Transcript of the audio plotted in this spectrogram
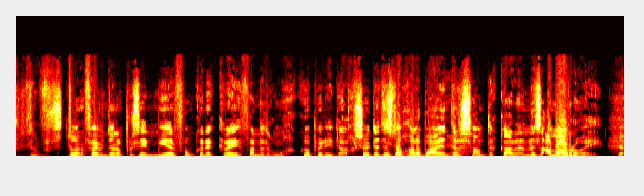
25% meer vir hom kan ek kry van dat ek hom gekoop het die dag. So dit is nogal 'n baie interessante kar en dit is almal rooi. Ja,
